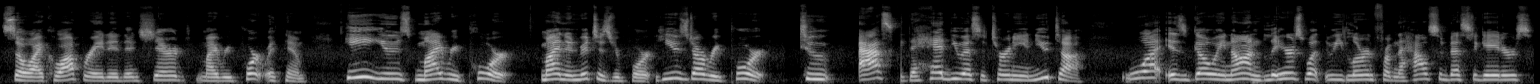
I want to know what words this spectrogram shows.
so I cooperated and shared my report with him. He used my report, mine and Rich's report. He used our report to ask the head U.S. attorney in Utah what is going on? Here's what we learned from the House investigators,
